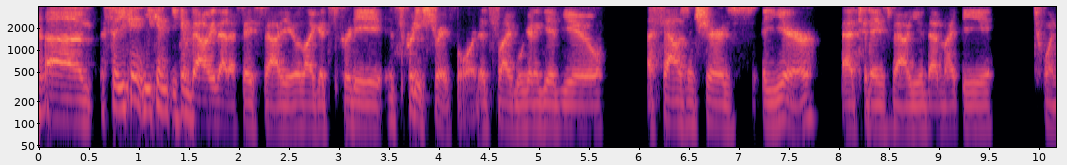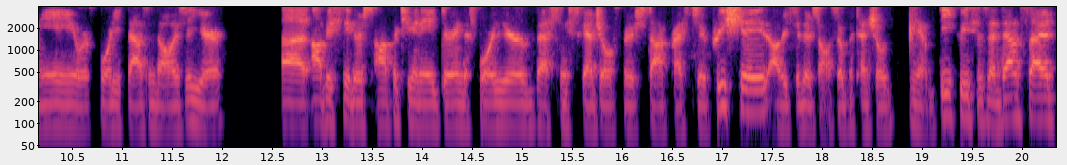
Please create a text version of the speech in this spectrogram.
um, so you can you can you can value that at face value. Like it's pretty it's pretty straightforward. It's like we're going to give you a thousand shares a year at today's value. That might be twenty or forty thousand dollars a year. Uh, obviously, there's opportunity during the four-year vesting schedule for stock price to appreciate. Obviously, there's also potential, you know, decreases and downside.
